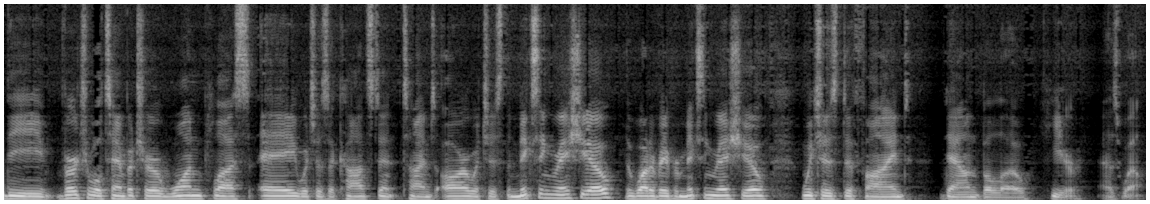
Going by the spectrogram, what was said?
the virtual temperature 1 plus A, which is a constant, times R, which is the mixing ratio, the water vapor mixing ratio, which is defined down below here as well.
